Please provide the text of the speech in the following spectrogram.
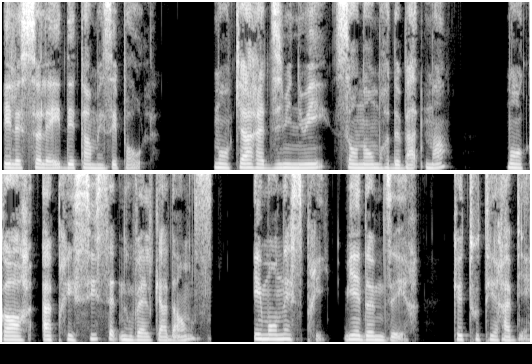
et le soleil détend mes épaules. Mon cœur a diminué son nombre de battements, mon corps apprécie cette nouvelle cadence et mon esprit vient de me dire que tout ira bien.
